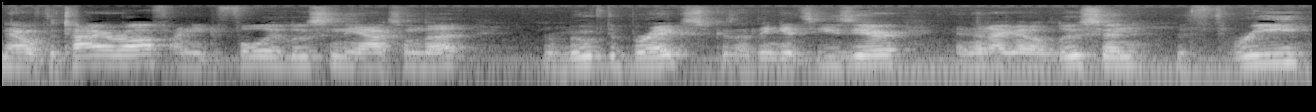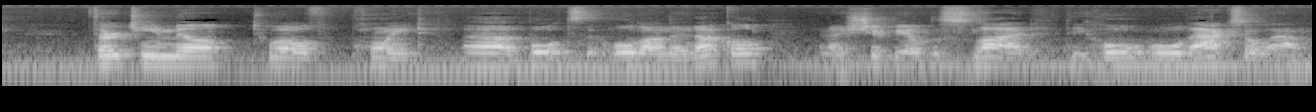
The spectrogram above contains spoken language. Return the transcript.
Now with the tire off, I need to fully loosen the axle nut, remove the brakes because I think it's easier, and then I gotta loosen the three 13 mil 12 point uh, bolts that hold on the knuckle, and I should be able to slide the whole old axle out.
